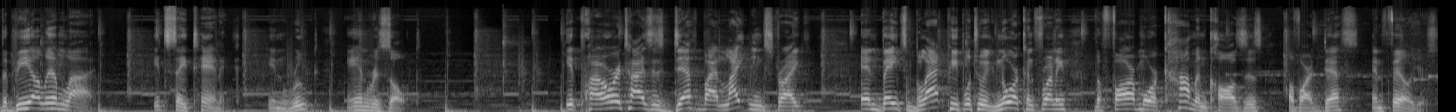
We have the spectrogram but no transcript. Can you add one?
The BLM lie, it's satanic in root and result. It prioritizes death by lightning strike and baits black people to ignore confronting the far more common causes of our deaths and failures.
